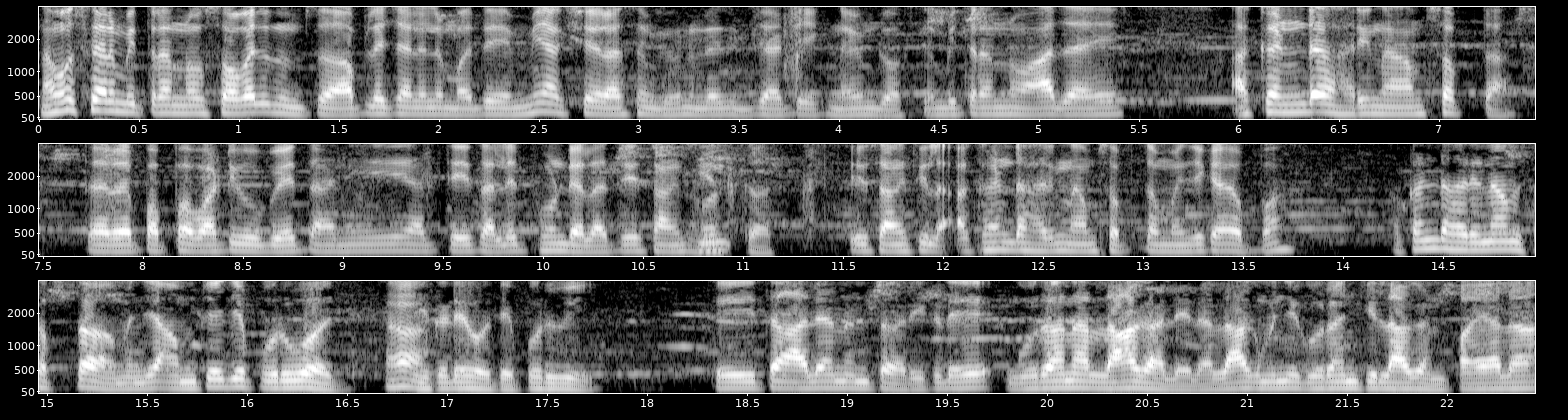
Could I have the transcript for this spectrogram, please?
नमस्कार मित्रांनो स्वागत आहे तुमचं आपल्या चॅनलमध्ये मी अक्षय रासम घेऊन आलो तुमच्यासाठी एक नवीन ब्लॉग तर मित्रांनो आज आहे अखंड हरिनाम सप्ताह. तर पप्पा पाठी उभे आहेत आणि ते चालेत फोंड्याला. ते सांगतील नमस्कार. ते सांगतील अखंड हरिनाम सप्ताह म्हणजे काय पप्पा? अखंड हरिनाम सप्ताह म्हणजे आमचे जे पूर्वज हा. इकडे होते पूर्वी ते इथं आल्यानंतर इकडे गुरांना लाग आलेला. लाग म्हणजे गुरांची लागण. पायाला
